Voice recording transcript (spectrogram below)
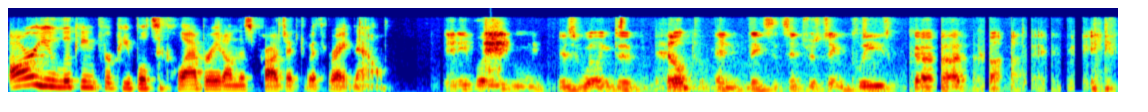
Are you looking for people to collaborate on this project with right now? Anybody who is willing to help and thinks it's interesting, please God contact me.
